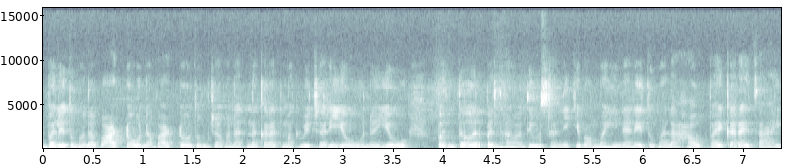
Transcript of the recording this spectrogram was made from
भले तुम्हाला वाटो न वाटो तुमच्या मनात नकारात्मक विचार येऊ न येऊ पण दर पंधरा दिवसांनी किंवा महिन्याने तुम्हाला हा उपाय करायचा आहे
